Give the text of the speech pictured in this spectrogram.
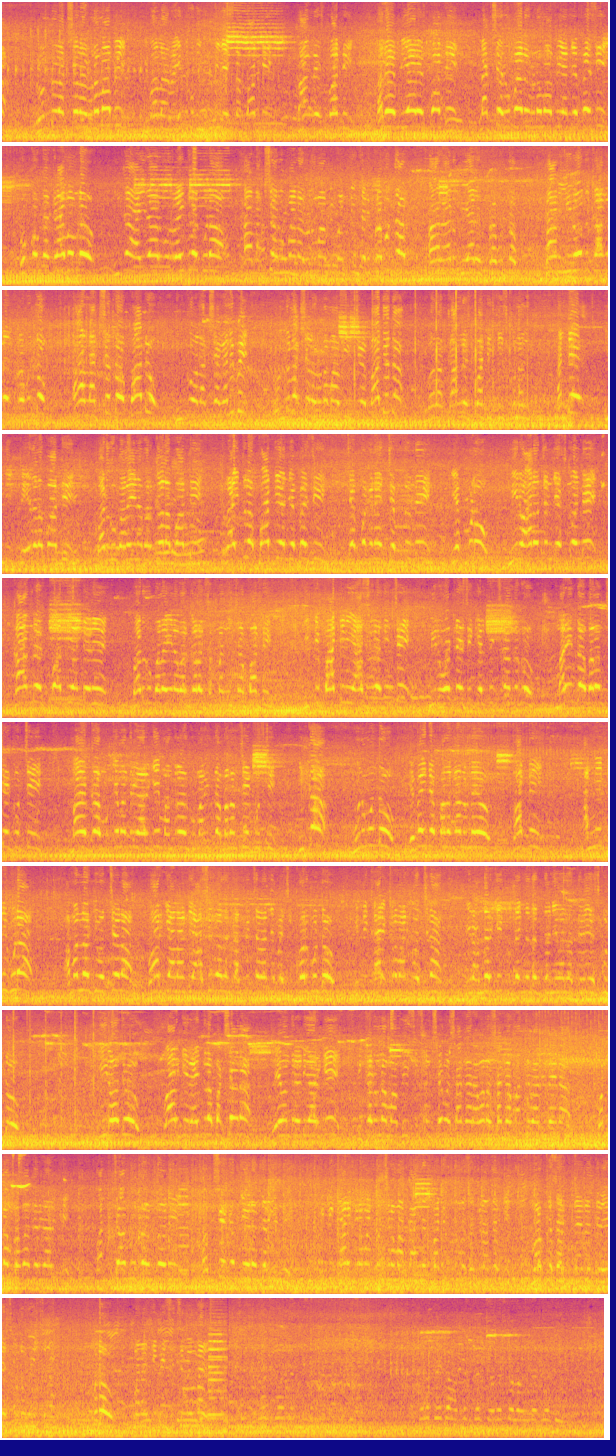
రెండు లక్షల రుణమాఫీ ఇవాళ రైతుకు విముక్తి చేసిన పార్టీ కాంగ్రెస్ పార్టీ అదే బీఆర్ఎస్ పార్టీ లక్ష రూపాయల రుణమాఫీ అని చెప్పేసి ఒక్కొక్క గ్రామంలో ఇంకా ఐదారుగురు రైతులకు కూడా ఆ లక్ష రూపాయల రుణమాఫీ వర్తించని ప్రభుత్వం ఆనాడు బీఆర్ఎస్ ప్రభుత్వం. కానీ ఈరోజు కాంగ్రెస్ ప్రభుత్వం ఆ లక్షతో పాటు ఇంకో లక్ష కలిపి రెండు లక్షల రుణమాఫీ ఇచ్చే బాధ్యత ఇవాళ కాంగ్రెస్ పార్టీ తీసుకున్నది. అంటే పేదల పార్టీ బడుగు బలైన వర్గాల పార్టీ రైతుల పార్టీ అని చెప్పేసి చెప్పకనే చెప్తుంది. ఎప్పుడు మీరు ఆలోచన చేసుకోండి. కాంగ్రెస్ పార్టీ అంటేనే బడుగు బలైన వర్గాలకు సంబంధించిన పార్టీ. ఇట్టి పార్టీని ఆశీర్వదించి మీరు ఓట్లేసి గెలిపించినందుకు మరింత బలం చేకూర్చి మా యొక్క ముఖ్యమంత్రి గారికి మంత్రులకు మరింత బలం చేకూర్చి ఇంకా మునుముందు ఏవైతే పథకాలు ఉన్నాయో వాటిని అన్నింటినీ కూడా అమల్లోకి వచ్చేలా వారికి అలాంటి ఆశీర్వాదం కల్పించాలని చెప్పేసి కోరుకుంటూ ఇంటి కార్యక్రమానికి వచ్చిన మీరందరికీ కృతజ్ఞత ధన్యవాదాలు తెలియజేసుకుంటూ ఈరోజు వారికి రైతుల పక్షాన రేవంత్ రెడ్డి గారికి ఇక్కడున్న మా బీసీ సంక్షేమ శాఖ రవాణా శాఖ మంత్రివర్యులైన పొన్నం ప్రభాకర్ గారికి పంచామృతంతో అభిషేకం చేయడం జరిగింది. ఇంటి కార్యక్రమానికి వచ్చిన మా కాంగ్రెస్ పార్టీ కుటుంబ సభ్యులందరికీ మరొక్కసారి తెలియజేసుకుంటూ ముగిస్తున్నాం. ఇప్పుడు మన టీపీసీసీ మెంబర్ అంబేద్కర్ ఉన్నటువంటి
